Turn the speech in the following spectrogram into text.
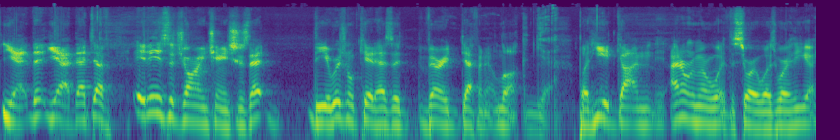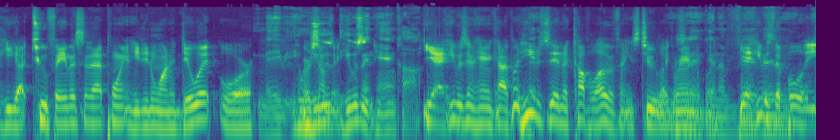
Yeah, th- yeah, that def- it is a jarring change because that the original kid has a very definite look. Yeah. but he had gotten I don't remember what the story was where he got he got too famous at that point and he didn't want to do it or Maybe he or was, he was, he was in Hancock. yeah, he was in Hancock, but he was in a couple other things too, like like, randomly. a yeah, he was the bully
